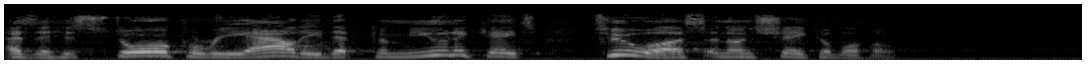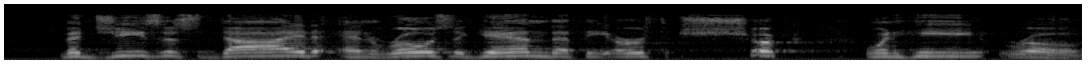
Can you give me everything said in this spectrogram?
as a historical reality that communicates to us an unshakable hope. That Jesus died and rose again, that the earth shook when he rose.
